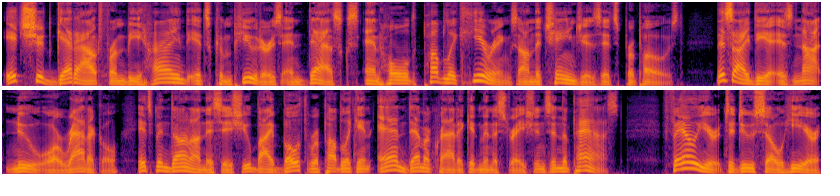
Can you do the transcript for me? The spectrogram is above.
It should get out from behind its computers and desks and hold public hearings on the changes it's proposed. This idea is not new or radical. It's been done on this issue by both Republican and Democratic administrations in the past. Failure to do so here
